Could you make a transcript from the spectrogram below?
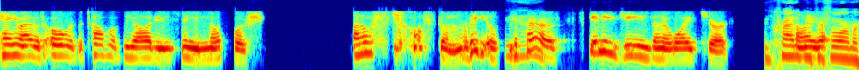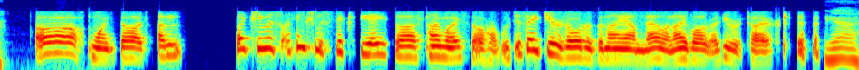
came out over the top of the audience singing Nutbush. And it was just unreal. Yeah. pair of skinny jeans and a white shirt. incredible I- performer. Oh my God. And like she was, I think she was 68 the last time I saw her, which is eight years older than I am now, and I've already retired. Yeah.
